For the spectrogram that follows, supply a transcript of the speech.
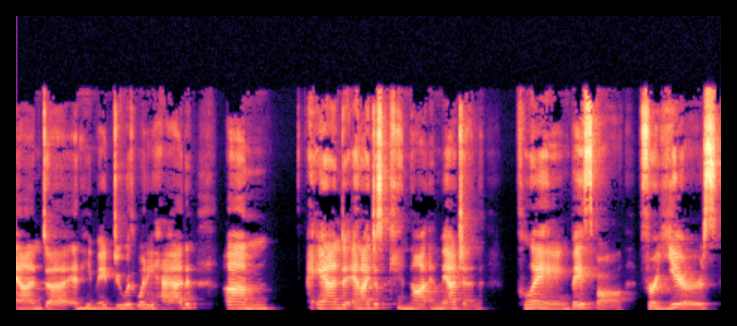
and uh, and he made do with what he had. Um, and and I just cannot imagine playing baseball for years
